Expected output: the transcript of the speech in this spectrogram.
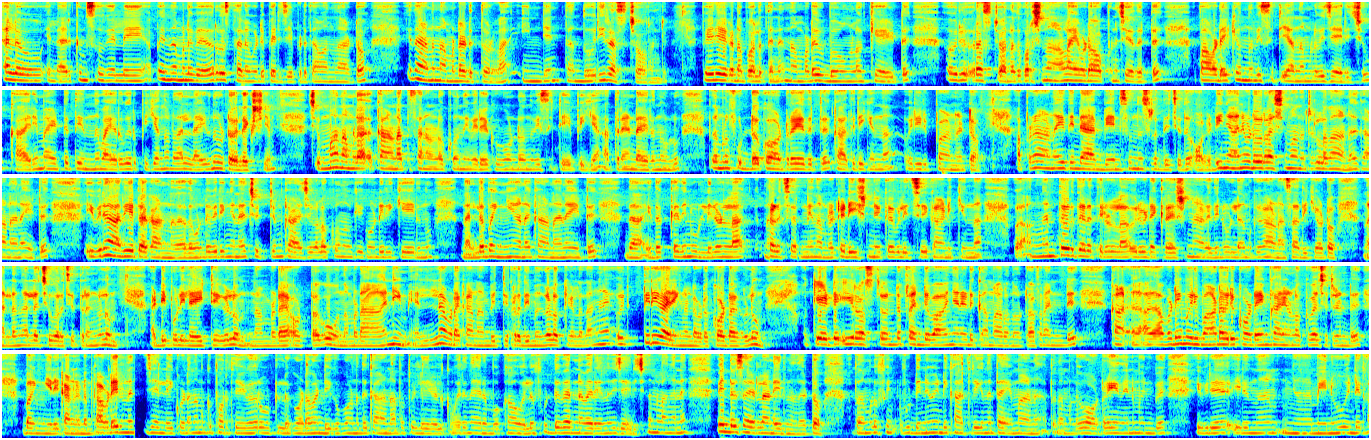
Hello എല്ലാവർക്കും സുഖമല്ലേ അപ്പോൾ ഇന്ന് നമ്മൾ വേറൊരു സ്ഥലം കൂടി പരിചയപ്പെടുത്താൻ വന്നതാണ് കേട്ടോ ഇതാണ് നമ്മുടെ അടുത്തുള്ള ഇന്ത്യൻ തന്തൂരി റെസ്റ്റോറന്റ് പേര് കേൾക്കണ പോലെ തന്നെ നമ്മുടെ വിഭവങ്ങളൊക്കെ ആയിട്ട് ഒരു റെസ്റ്റോറന്റ് അത് കുറച്ച് നാളായി ഇവിടെ ഓപ്പൺ ചെയ്തിട്ട്. അപ്പോൾ അവിടേക്ക് ഒന്ന് വിസിറ്റ് ചെയ്യാൻ നമ്മൾ വിചാരിച്ചു. കാര്യമായിട്ട് തിന്ന് വയറ് വീർപ്പിക്കുക എന്നുള്ളതല്ലായിരുന്നു കേട്ടോ ലക്ഷ്യം. ചുമ്മാ നമ്മൾ കാണാത്ത സ്ഥലങ്ങളൊക്കെ ഒന്ന് ഇവരെയൊക്കെ കൊണ്ടുവന്ന് വിസിറ്റ് ചെയ്യിപ്പിക്കുക അത്രേ ഉണ്ടായിരുന്നുള്ളൂ. അപ്പോൾ നമ്മൾ ഫുഡൊക്കെ ഓർഡർ ചെയ്തിട്ട് കാത്തിരിക്കുന്ന ഒരു ഇരിപ്പാണ് കേട്ടോ. അപ്പോഴാണ് ഇതിന്റെ ആംബിയൻസ് ഒന്ന് ശ്രദ്ധിച്ചത്. ഓൾറെഡി ഞാനിവിടെ ഒരു പ്രാവശ്യം വന്നിട്ടുള്ളതാണ് കാണാനായിട്ട്. ഇവരാദ്യമായിട്ടാണ് കാണുന്നത്. അതുകൊണ്ട് ഇവരിങ്ങനെ ചുറ്റും കാഴ്ചകളൊക്കെ നോക്കിക്കൊണ്ടിരിക്കുകയായിരുന്നു. നല്ല ഭംഗിയാണ് കാണാനായിട്ട്. ഇതാ ഇതൊക്കെ ഇതിനുള്ളിലുള്ള കൾച്ചറിനെ നമ്മുടെ ട്രഡീഷനെയൊക്കെ വിളിച്ച് കാണിക്കുന്ന അങ്ങനത്തെ ഒരു തരത്തിലുള്ള ഒരു ഡെക്കറേഷനാണ് ഇതിനുള്ളിൽ നമുക്ക് കാണാൻ സാധിക്കുക കേട്ടോ. നല്ല നല്ല ചുവർ ചിത്രങ്ങളും അടിപൊളി ലൈറ്റുകളും നമ്മുടെ ഒട്ടകവും നമ്മുടെ ആനയും എല്ലാം അവിടെ കാണാൻ പറ്റും പ്രതിമകളൊക്കെ ഉള്ളത്. അങ്ങനെ ഒത്തിരി കാര്യങ്ങളുണ്ട് അവിടെ. കൊടകളും ഒക്കെ ആയിട്ട് ഈ റെസ്റ്റോറന്റ് ഫ്രണ്ട് ഭാഗം ഞാൻ എടുക്കാൻ മറന്നു കേട്ടോ. ആ ഫ്രണ്ട് അവിടെയും ഒരുപാട് ഒരു കുടയും കാര്യങ്ങളൊക്കെ വെച്ചിട്ടുണ്ട്. ഭംഗിയിൽ കാണാൻ. നമുക്ക് അവിടെ ഇരുന്ന് ജനലിൽ കൂടെ നമുക്ക് പുറത്തേക്ക് റൂട്ടിൽ കൂടെ വണ്ടിക്ക് പോകുന്നത് കാണാം. അപ്പോൾ പിള്ളേർക്കും ഒരു നേരം പോക്ക്. ആവുമല്ലോ ഫുഡ് വരണ വരെ എന്ന് വിചാരിച്ച് നമ്മളങ്ങനെ വിൻഡോ സൈഡിലാണ് ഇരുന്നത് കേട്ടോ അപ്പോൾ നമ്മൾ ഫുഡിന് വേണ്ടി കാത്തിരിക്കുന്ന ടൈമാണ് അപ്പോൾ നമ്മൾ ഓർഡർ ചെയ്യുന്നതിന് മുൻപ് ഇവർ ഇരുന്ന് മെനുവിന്റെ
